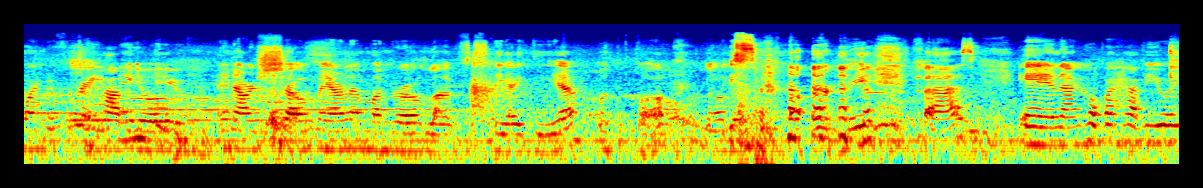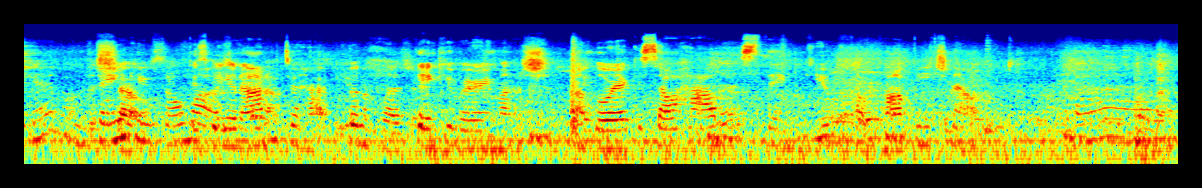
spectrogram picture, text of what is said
wonderful Great, to have you, you. in our show. Marilyn Monroe loves the idea of the book. Lisa Me Fast. And I hope I have you again on the Thank show. Thank you so much. It's been an honor to have you. it's been a pleasure. Thank you very much. I'm Gloria Kisel-Hollis. Thank you from Palm Beach now. Bye.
